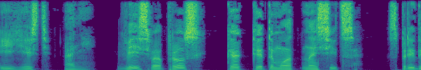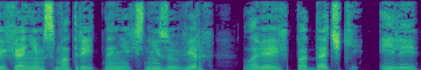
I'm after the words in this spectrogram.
и есть они. Весь вопрос, как к этому относиться. С придыханием смотреть на них снизу вверх, ловя их подачки, или...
